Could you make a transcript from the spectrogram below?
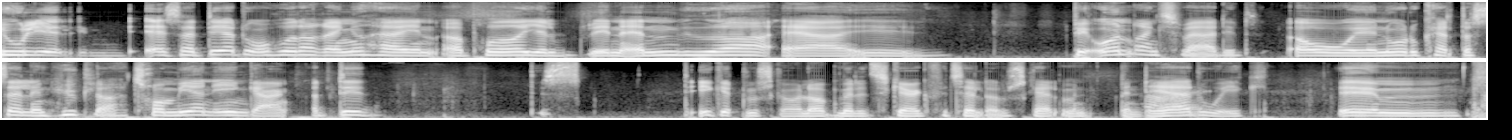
Julie, altså det, at du overhovedet har ringet herind og prøvet at hjælpe en anden videre, er øh, beundringsværdigt. Og øh, nu har du kaldt dig selv en hyggelig, tror mere end en gang. Og det, ikke, at du skal holde op med det, det skal jeg ikke fortælle dig, du skal, men, men det Nej. er du ikke. Øhm, Nej.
